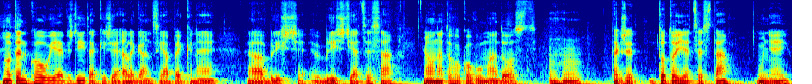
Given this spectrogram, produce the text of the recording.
No ten kov je vždy taký, že elegancia, pekné, a blištia, blištiace sa. A ona toho kovu má dosť. Takže toto je cesta u nej.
